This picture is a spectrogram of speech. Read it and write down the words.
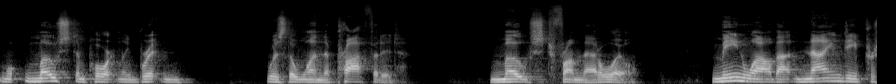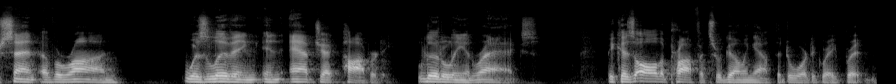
m- most importantly, Britain was the one that profited most from that oil. Meanwhile, about 90% of Iran was living in abject poverty, literally in rags, because all the profits were going out the door to Great Britain,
